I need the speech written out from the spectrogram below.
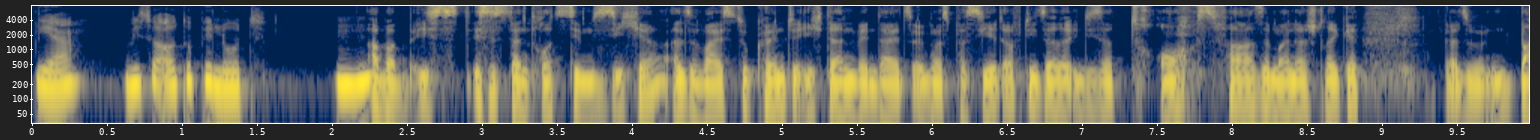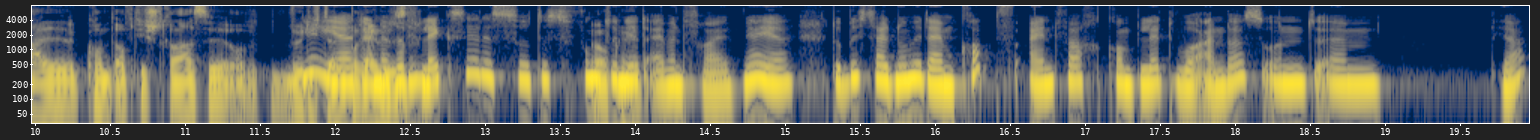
ja, wie so Autopilot. Mhm. Aber ist, ist es dann trotzdem sicher? Also weißt du, könnte ich dann, wenn da jetzt irgendwas passiert auf dieser, in dieser Trance-Phase meiner Strecke, also ein Ball kommt auf die Straße, würde ja, ich dann ja, bremsen? deine Reflexe, das, das funktioniert okay. einwandfrei. Ja, ja. Du bist halt nur mit deinem Kopf einfach komplett woanders und ähm, ja,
